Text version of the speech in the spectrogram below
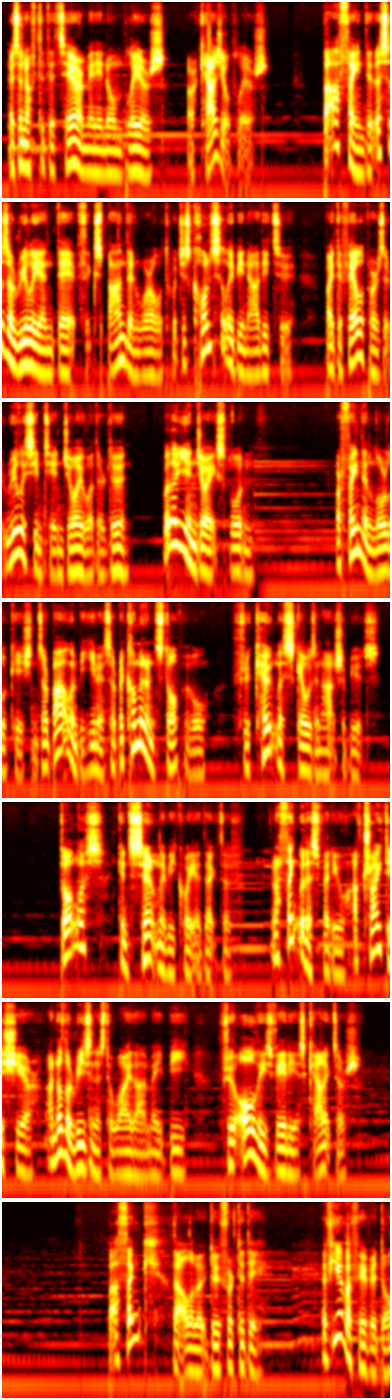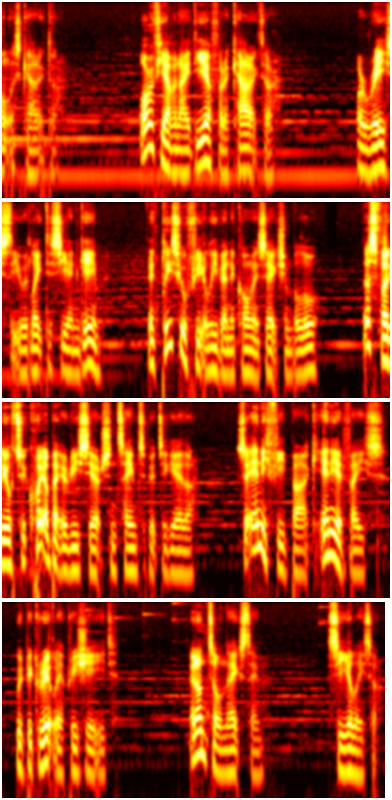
is enough to deter many non players or casual players. But I find that this is a really in depth, expanding world which is constantly being added to by developers that really seem to enjoy what they're doing. Whether you enjoy exploring, or finding lore locations, or battling behemoths, or becoming unstoppable through countless skills and attributes, Dauntless can certainly be quite addictive. And I think with this video, I've tried to share another reason as to why that might be through all these various characters. But I think that'll about do for today. If you have a favourite Dauntless character, or if you have an idea for a character or race that you would like to see in game, then please feel free to leave it in the comment section below. This video took quite a bit of research and time to put together, so any feedback, any advice would be greatly appreciated. And until next time, see you later.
